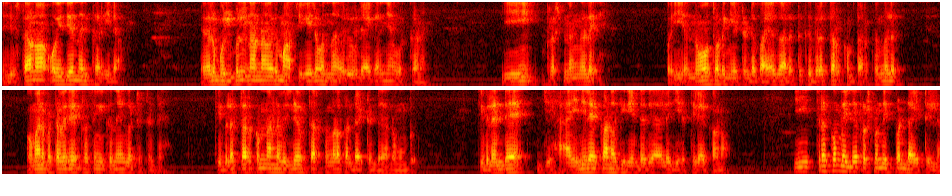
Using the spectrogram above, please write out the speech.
നജീബ് ഉസ്താദാണോ എഴുതിയെന്ന് എനിക്കറിയില്ല. ഏതായാലും ബുൽബുൽ എന്ന് പറഞ്ഞ ഒരു മാസികയിൽ വന്ന ഒരു ലേഖനം ഞാൻ ഓർക്കുകയാണ് ഈ പ്രശ്നങ്ങൾ ഇപ്പോൾ ഈ എന്നോ തുടങ്ങിയിട്ടുണ്ട്. ഭയകാലത്ത് കിബിലത്തർക്കം തർക്കങ്ങൾ ബഹുമാനപ്പെട്ടവരെ പ്രസംഗിക്കുന്നതും കേട്ടിട്ടുണ്ട്. കിബിലത്തർക്കം എന്ന് പറഞ്ഞ വലിയ തർക്കങ്ങളൊക്കെ ഉണ്ടായിട്ടുണ്ട് അതിന് മുമ്പ്. കിബിലന്റെ ജിഹ അയിനിലേക്കാണോ തിരിയേണ്ടത്? അതിലെ ജിഹത്തിലേക്കാണോ? ഈ ഇത്രക്കും വലിയ പ്രശ്നമൊന്നും ഇപ്പം ഉണ്ടായിട്ടില്ല.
